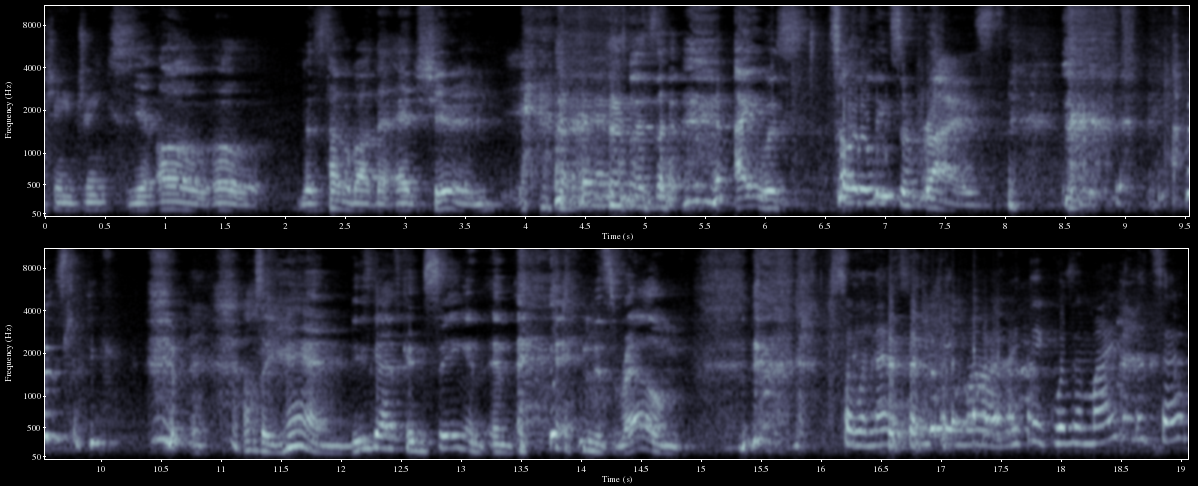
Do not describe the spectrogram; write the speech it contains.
sharing drinks. Yeah. Oh, oh. Let's talk about that Ed Sheeran. I was totally surprised. I was like, I was like, man, these guys can sing in, in, in this realm. So when that scene came on, I think was it Mike that said?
